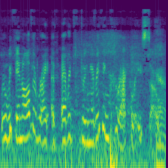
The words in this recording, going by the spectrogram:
we're within all the right, of every, doing everything correctly. So Yeah.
